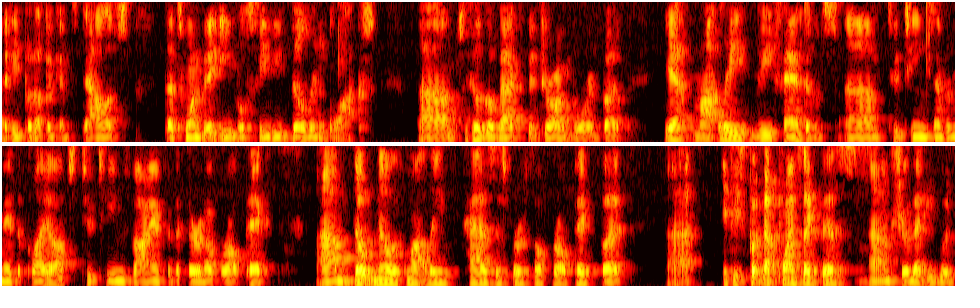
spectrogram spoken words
that he put up against Dallas. That's one of the evil CV building blocks. Um, so he'll go back to the drawing board. But yeah, Motley the Phantoms. Um, two teams never made the playoffs. Two teams vying for the third overall pick. Um, don't know if Motley has his first overall pick, but uh, if he's putting up points like this, I'm sure that he would,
